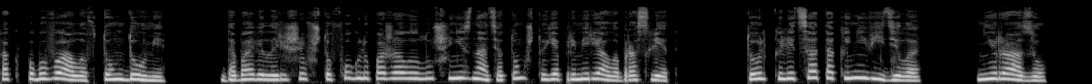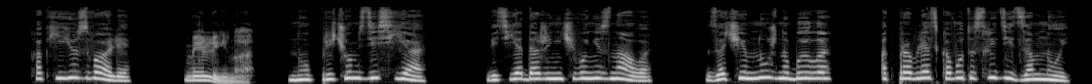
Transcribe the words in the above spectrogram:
как побывала в том доме. Добавила, решив, что Фоглю, пожалуй, лучше не знать о том, что я примеряла браслет. Только лица так и не видела. Ни разу. Как ее звали? Мелина. Но при чем здесь я? Ведь я даже ничего не знала. Зачем нужно было отправлять кого-то следить за мной?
